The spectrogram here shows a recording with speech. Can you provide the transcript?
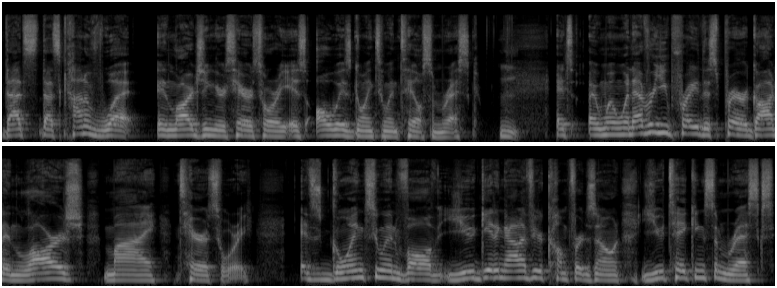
that's that's kind of what enlarging your territory is always going to entail some risk. It's and when whenever you pray this prayer, God enlarge my territory. It's going to involve you getting out of your comfort zone, you taking some risks,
